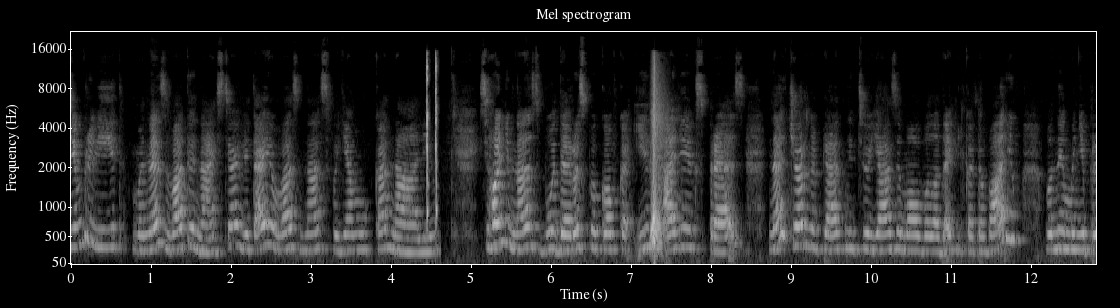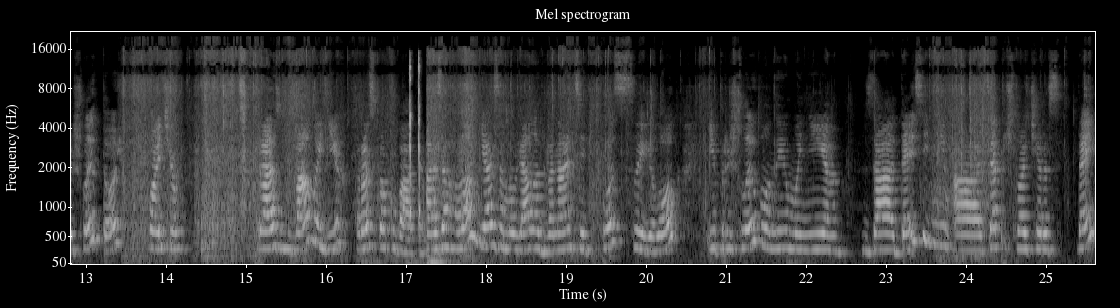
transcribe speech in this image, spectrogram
Всім привіт! Мене звати Настя. Вітаю вас на своєму каналі. Сьогодні в нас буде розпаковка із AliExpress. На Чорну п'ятницю я замовила декілька товарів. Вони мені прийшли, тож хочу разом з вами їх розпакувати. А загалом я замовляла 12 посилок, і прийшли вони мені за 10 днів, а це прийшло через день,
